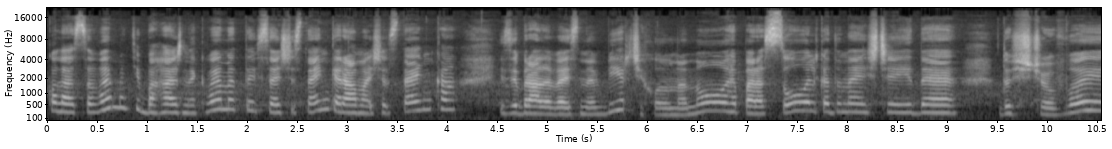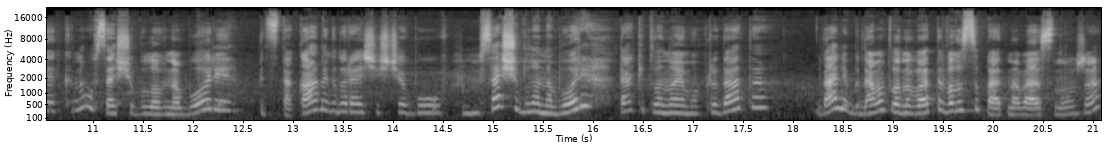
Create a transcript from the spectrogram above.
колеса вимиті, багажник вимитий, все чистеньке, рама чистенька. Зібрали весь набір, чехол на ноги, парасолька до неї ще йде, дощовик, ну все, що було в наборі. Підстаканник, до речі, ще був. Все, що було в наборі, так і плануємо продати. Далі будемо планувати велосипед на весну вже.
